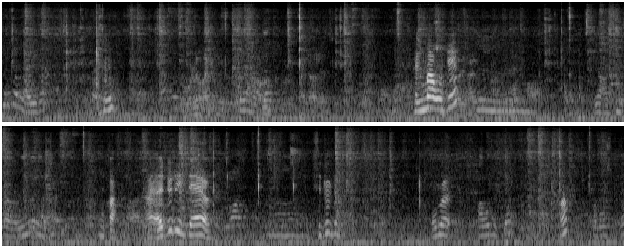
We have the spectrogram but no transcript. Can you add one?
풍선 날리러? 응? 그냥 갔어? 백마고지? 음. 야, 진짜 웬일이냐? 그러니까. 아, 애들이 이제, 아, 지들도 오늘, 가고 싶대? 어? 가보고 싶대?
